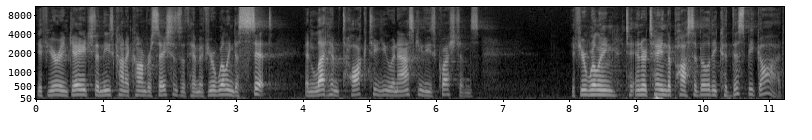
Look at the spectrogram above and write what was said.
If you're engaged in these kind of conversations with him, if you're willing to sit and let him talk to you and ask you these questions, if you're willing to entertain the possibility, could this be God?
